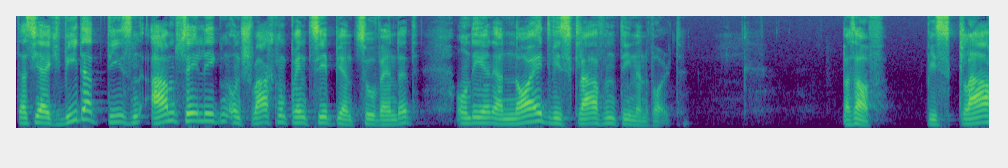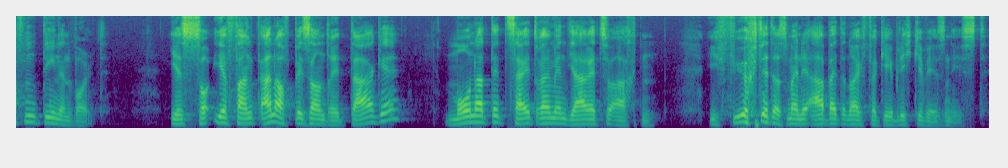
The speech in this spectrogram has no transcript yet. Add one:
dass ihr euch wieder diesen armseligen und schwachen Prinzipien zuwendet und ihnen erneut wie Sklaven dienen wollt? Pass auf, wie Sklaven dienen wollt. Ihr, so, ihr fangt an, auf besondere Tage, Monate, Zeiträume und Jahre zu achten. Ich fürchte, dass meine Arbeit an euch vergeblich gewesen ist.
